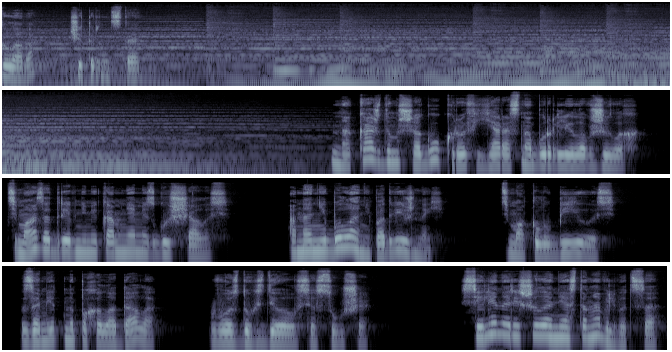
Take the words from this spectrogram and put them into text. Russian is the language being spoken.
Глава 14 На каждом шагу кровь яростно бурлила в жилах. Тьма за древними камнями сгущалась. Она не была неподвижной. Тьма клубилась. Заметно похолодало, воздух сделался суше. Селена решила не останавливаться.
